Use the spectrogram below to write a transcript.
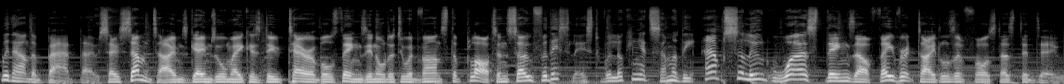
without the bad, though, so sometimes games will make us do terrible things in order to advance the plot, and so for this list, we're looking at some of the absolute worst things our favourite titles have forced us to do.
